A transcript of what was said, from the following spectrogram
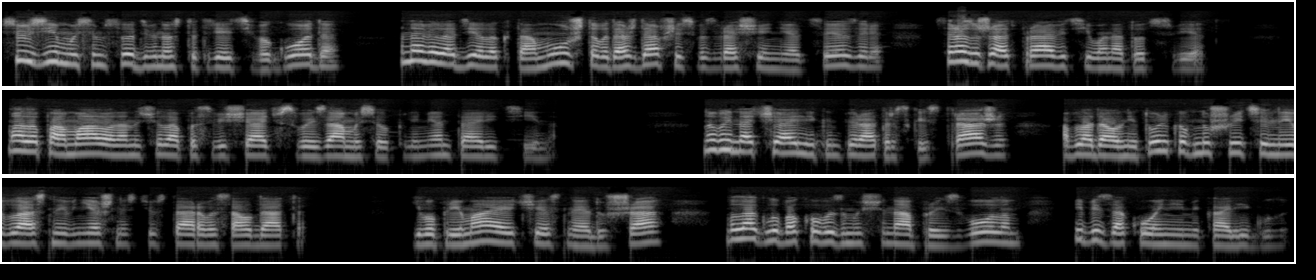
Всю зиму 793 года она вела дело к тому, чтобы, дождавшись возвращения Цезаря, сразу же отправить его на тот свет. Мало-помалу она начала посвящать в свой замысел Климента Аретина. Новый начальник императорской стражи обладал не только внушительной и властной внешностью старого солдата. Его прямая, честная душа была глубоко возмущена произволом и беззакониями Калигулы.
